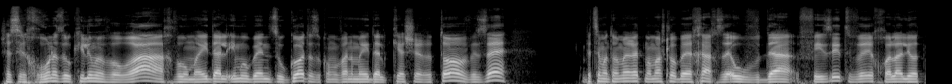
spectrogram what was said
שהסינכרון הזה הוא כאילו מבורך, והוא מעיד על, אם הוא בן זוגות, אז הוא כמובן מעיד על קשר טוב וזה. בעצם את אומרת ממש לא בהכרח, זה עובדה פיזית ויכולה להיות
